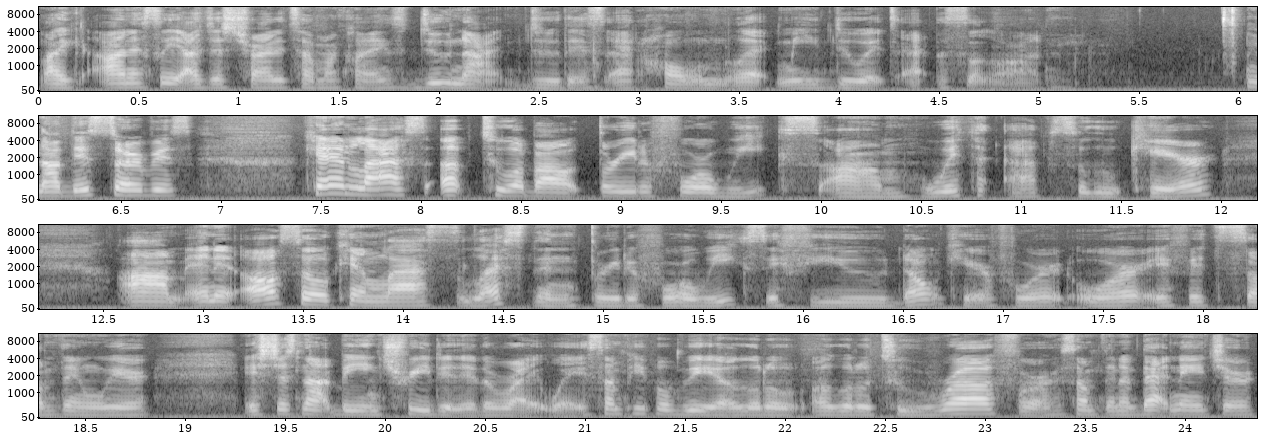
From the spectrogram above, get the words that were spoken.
Like, honestly, I just try to tell my clients do not do this at home. Let me do it at the salon. Now, this service can last up to about three to four weeks um, with absolute care. Um, and it also can last less than three to four weeks if you don't care for it or if it's something where it's just not being treated in the right way. Some people be a little a little too rough or something of that nature.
